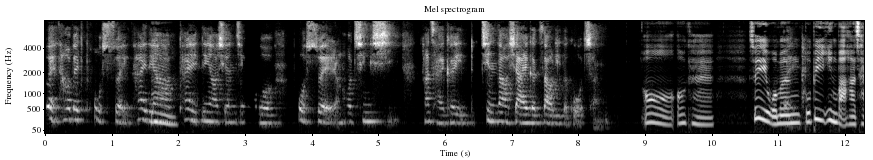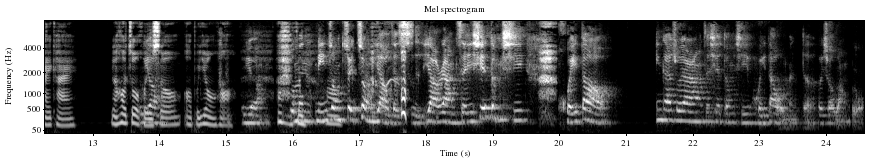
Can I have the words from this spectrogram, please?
对，它会被破碎，它一定要，嗯、它一定要先经过破碎，然后清洗，它才可以进到下一个造粒的过程。哦，OK，所以我们不必硬把它拆开，然后做回收。哦，不用哈，不用。我们民众 最重要的是要让这一些东西回到。应该说要让这些东西回到我们的回收网络。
